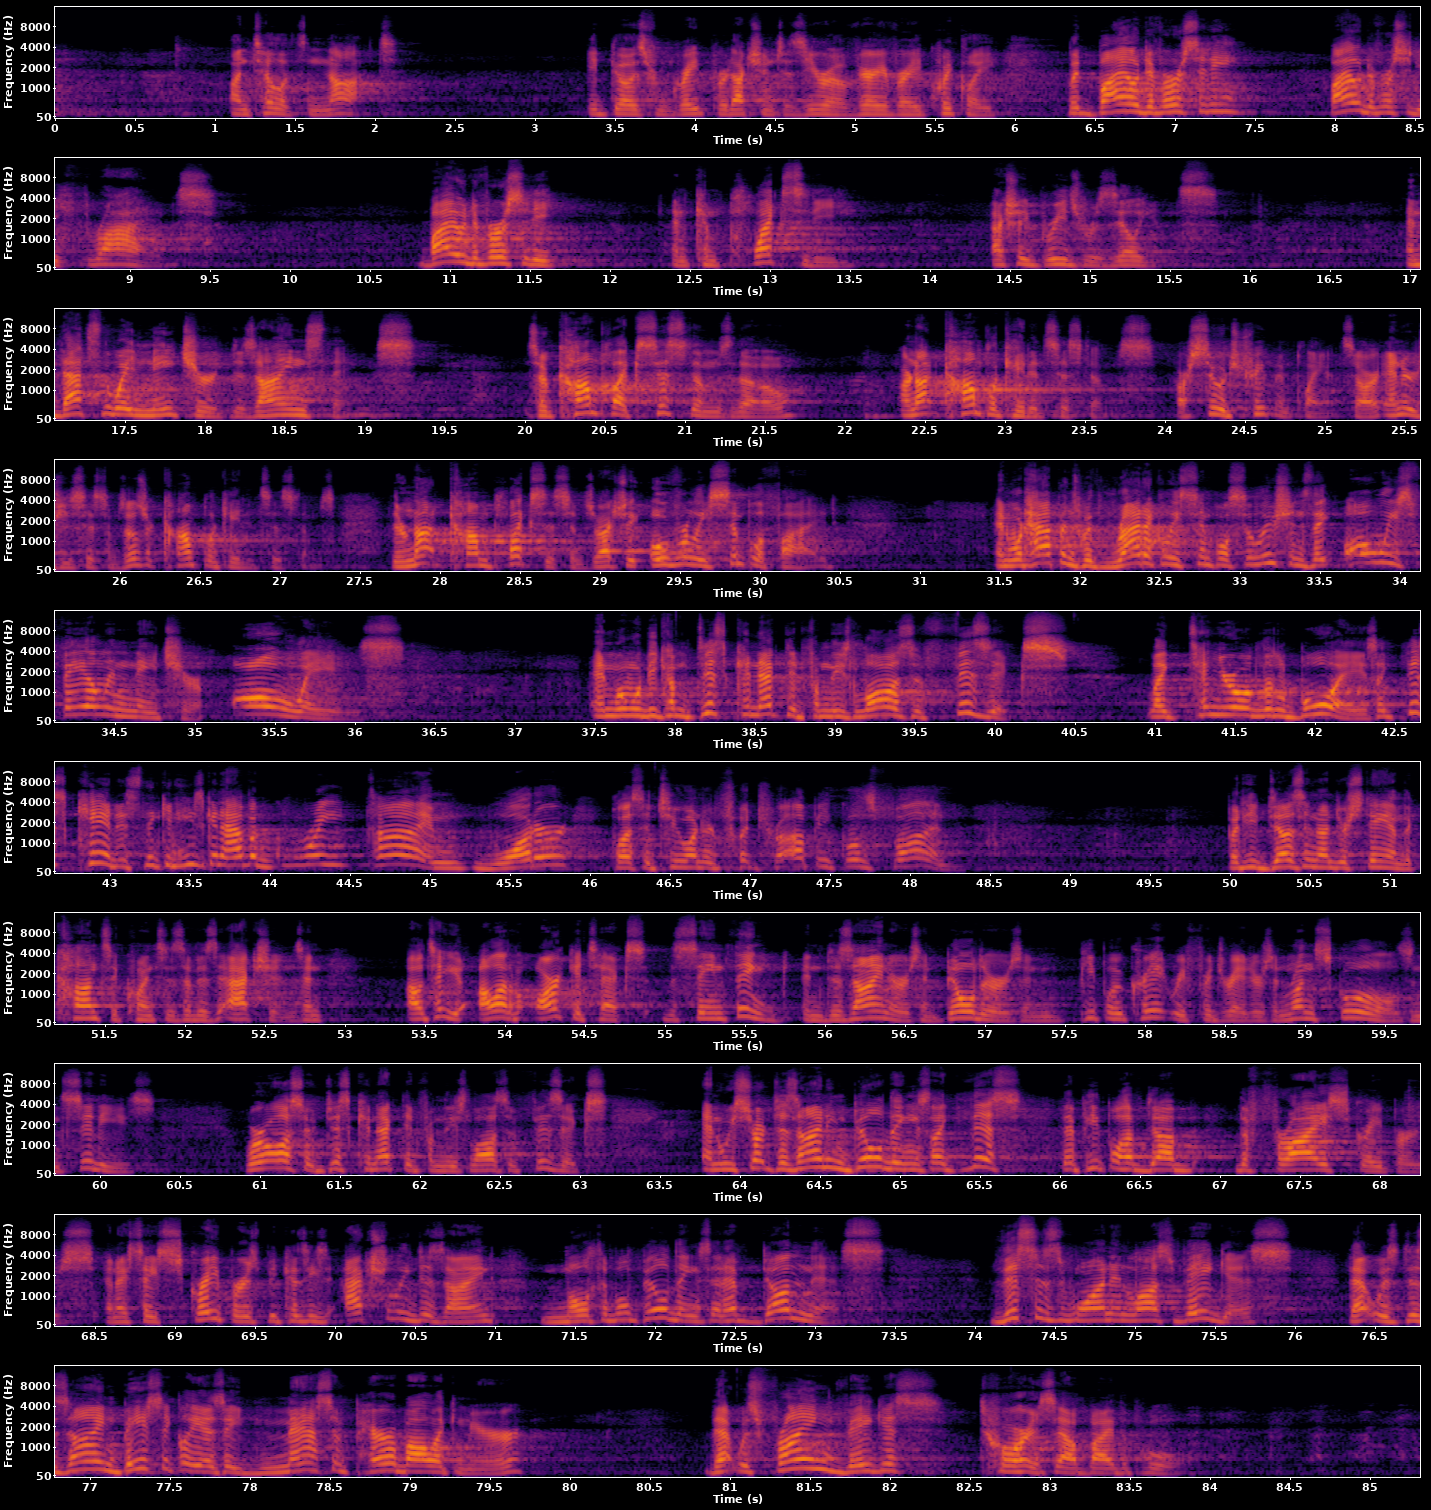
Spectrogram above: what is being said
until it's not it goes from great production to zero very, very quickly. But biodiversity, biodiversity thrives. Biodiversity and complexity actually breeds resilience. And that's the way nature designs things. So, complex systems, though, are not complicated systems. Our sewage treatment plants, our energy systems, those are complicated systems. They're not complex systems, they're actually overly simplified. And what happens with radically simple solutions, they always fail in nature, always. And when we become disconnected from these laws of physics, like 10 year old little boys, like this kid is thinking he's gonna have a great time. Water plus a 200 foot drop equals fun. But he doesn't understand the consequences of his actions. And I'll tell you, a lot of architects, the same thing, and designers and builders and people who create refrigerators and run schools and cities. We're also disconnected from these laws of physics. And we start designing buildings like this that people have dubbed the fry scrapers. And I say scrapers because he's actually designed multiple buildings that have done this. This is one in Las Vegas that was designed basically as a massive parabolic mirror that was frying Vegas tourists out by the pool.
